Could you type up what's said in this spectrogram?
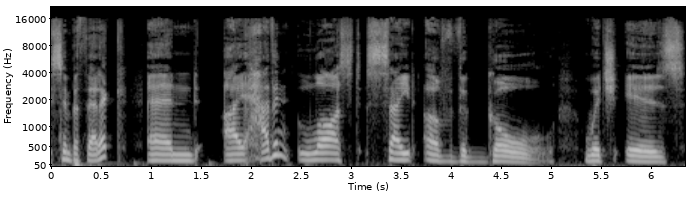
sympathetic and I haven't lost sight of the goal, which is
